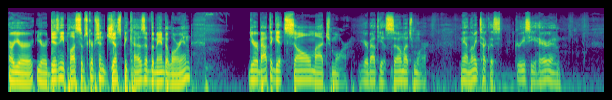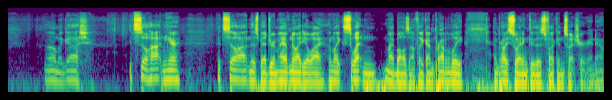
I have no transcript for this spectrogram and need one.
or your your Disney Plus subscription just because of the Mandalorian, you're about to get so much more. You're about to get so much more. Man, let me tuck this greasy hair in. Oh my gosh. It's so hot in here. It's so hot in this bedroom. I have no idea why. I'm like sweating my balls off. Like I'm probably I'm probably sweating through this fucking sweatshirt right now.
